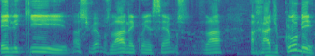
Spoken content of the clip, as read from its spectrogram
ele que nós tivemos lá, né, conhecemos lá a Rádio Clube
